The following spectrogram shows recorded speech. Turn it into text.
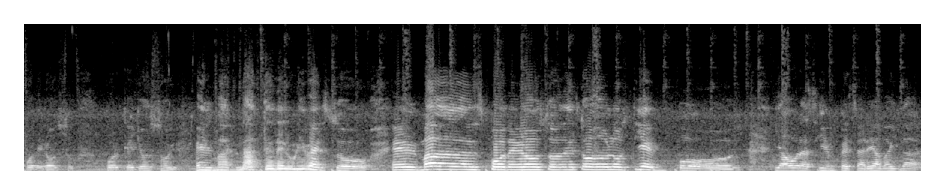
poderoso, porque yo soy el magnate del universo, el más poderoso de todos los tiempos. Y ahora sí empezaré a bailar.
